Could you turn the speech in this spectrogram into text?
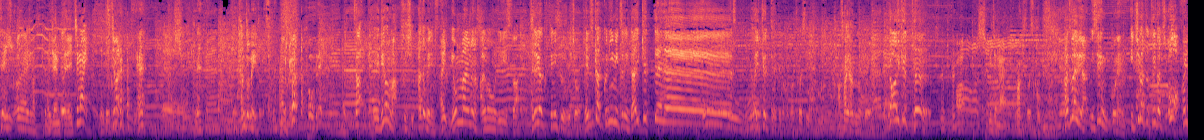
ぜひお願いします。限定1枚。限定1枚。ね。えーね。ハンドメイドですね さあ、えー、龍馬富士アドベに続く4枚目のアルバムリリースは声楽テニス部部長手塚国光に大決定です。大決定っていうのが懐かしい。朝やんの大決定。ですねあ見てない。あそうですか。発売日は2005年1月1日。おはい。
